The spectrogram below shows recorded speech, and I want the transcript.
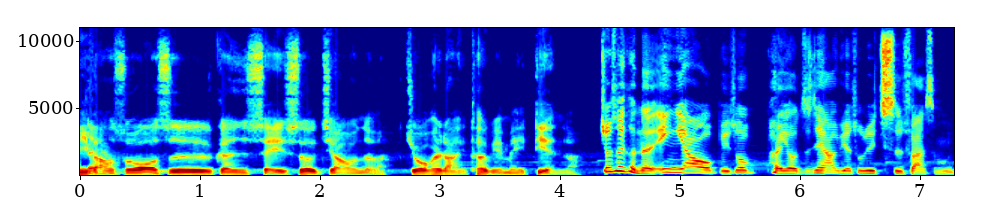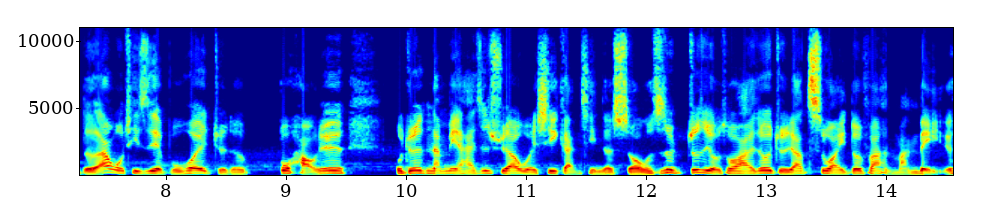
比方说是跟谁社交呢，就会让你特别没电了。就是可能硬要，比如说朋友之间要约出去吃饭什么的，哎、啊，我其实也不会觉得不好，因为我觉得难免还是需要维系感情的时候。可是就是有时候还是会觉得，这样吃完一顿饭很蛮累的。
